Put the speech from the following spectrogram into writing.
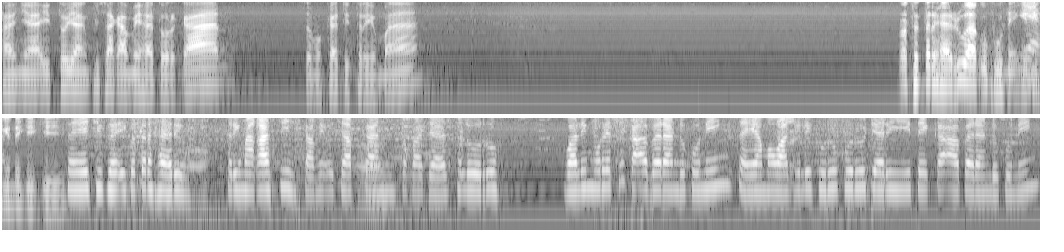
hanya itu yang bisa kami haturkan. Semoga diterima. Rada terharu aku Bu nek Iya. ngene-ngene iki. Saya juga ikut terharu. Terima kasih kami ucapkan kepada seluruh wali murid TKA Barandu Kuning. Saya mewakili guru-guru dari TKA Barandu Kuning.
